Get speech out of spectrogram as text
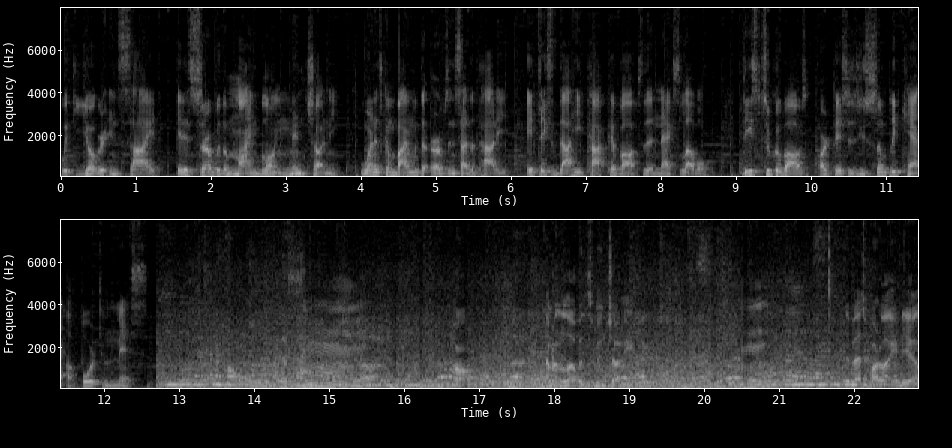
with yogurt inside. It is served with a mind-blowing mint chutney. When it's combined with the herbs inside the patty, it takes the dahi ka kebab to the next level. These two kebabs are dishes you simply can't afford to miss. Oh, I'm in love with this mint chutney. Mm. The best part about India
